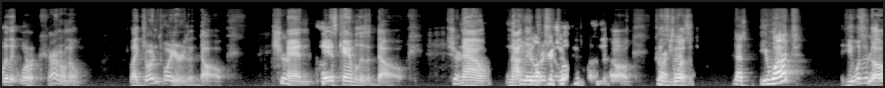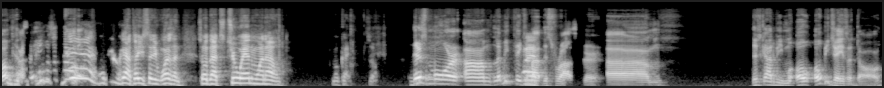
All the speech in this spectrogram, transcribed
Will it work? I don't know. Like Jordan Poyer is a dog. Sure. And Calais Campbell is a dog. Sure. Now, not that Christian Wilkins wasn't a dog. Because he wasn't. That's he what? He was a dog. he was a dog. Yeah, okay. I thought you said he wasn't. So that's two in, one out. Okay. So there's more. Um, let me think about this roster. Um, there's got to be more. O- OBJ is a dog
